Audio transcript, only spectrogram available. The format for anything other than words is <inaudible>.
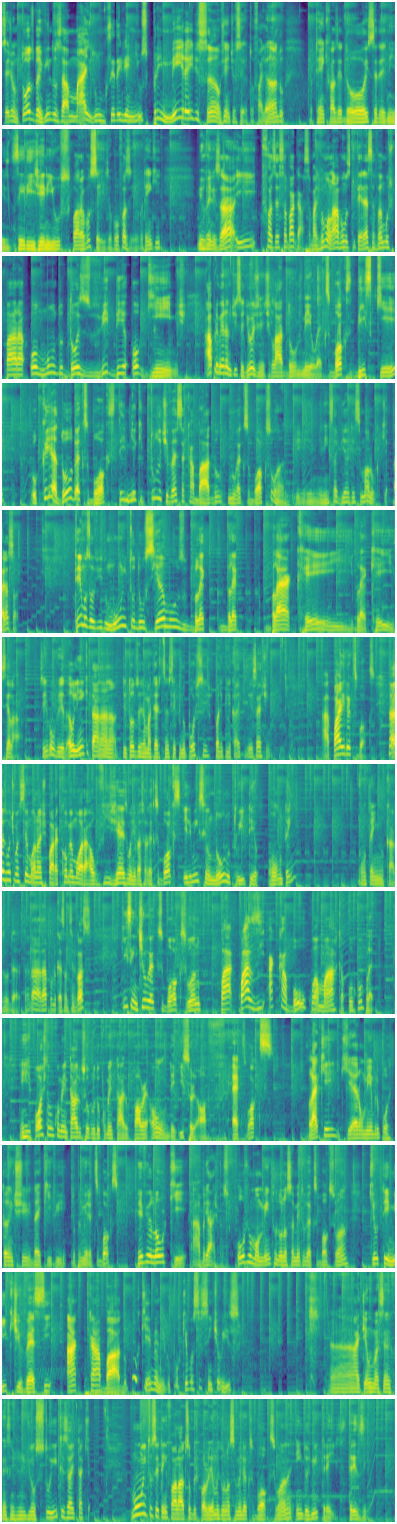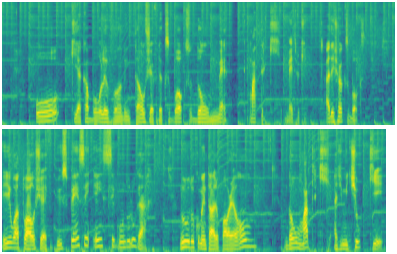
Sejam todos bem-vindos a mais um CDG News primeira edição. Gente, eu sei, eu tô falhando. Eu tenho que fazer dois CDG News para vocês. Eu vou fazer, eu tenho que me organizar e fazer essa bagaça. Mas vamos lá, vamos que interessa, vamos para o mundo dos videogames. A primeira notícia de hoje, gente, lá do meu Xbox, diz que o criador do Xbox temia que tudo tivesse acabado no Xbox One. E nem sabia desse maluco aqui. Olha só. Temos ouvido muito do Siamus Black Black Black Hay, Black Hay, sei lá. Vocês vão ver. O link tá na, na de todas as matérias que estão sempre no post, vocês podem clicar e ver certinho. A pai do Xbox. Nas últimas semanas, para comemorar o 20 aniversário do Xbox, ele mencionou no Twitter ontem, ontem no caso da, da, da publicação desse negócio, que sentiu o Xbox One quase acabou com a marca por completo. Em resposta a um comentário sobre o documentário Power On The History of Xbox, Black, que era um membro importante da equipe do primeiro Xbox, revelou que, abre aspas, houve um momento no lançamento do Xbox One que eu temi que tivesse acabado. Por que, meu amigo? Por que você sentiu isso? Ah, aí tem uma sequência de uns tweets, aí tá aqui. Muito se tem falado sobre os problemas do lançamento do Xbox One em 2013. O que acabou levando então o chefe do Xbox, Don Matrick, Matrick, a deixar o Xbox. E o atual chefe Bill Spencer em segundo lugar. No documentário Power On, Don Matrick admitiu que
